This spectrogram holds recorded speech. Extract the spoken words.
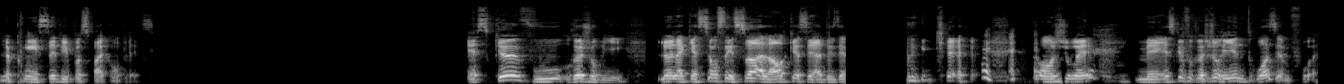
le principe est pas super complexe. Est-ce que vous rejoueriez? Là, la question c'est ça, alors que c'est la deuxième fois qu'on jouait, mais est-ce que vous rejoueriez une troisième fois?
